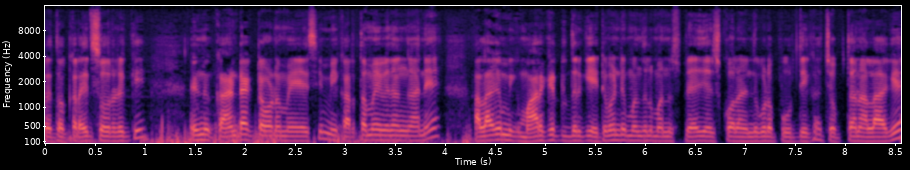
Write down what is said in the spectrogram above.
ప్రతి ఒక్క రైతు సోదరుడికి. నేను కాంటాక్ట్ అవ్వడం వేసి మీకు అర్థమయ్యే విధంగానే అలాగే మీకు మార్కెట్లో దొరికి ఎటువంటి మందులు మనం స్ప్రే చేసుకోవాలనేది కూడా పూర్తిగా చెప్తాను. అలాగే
